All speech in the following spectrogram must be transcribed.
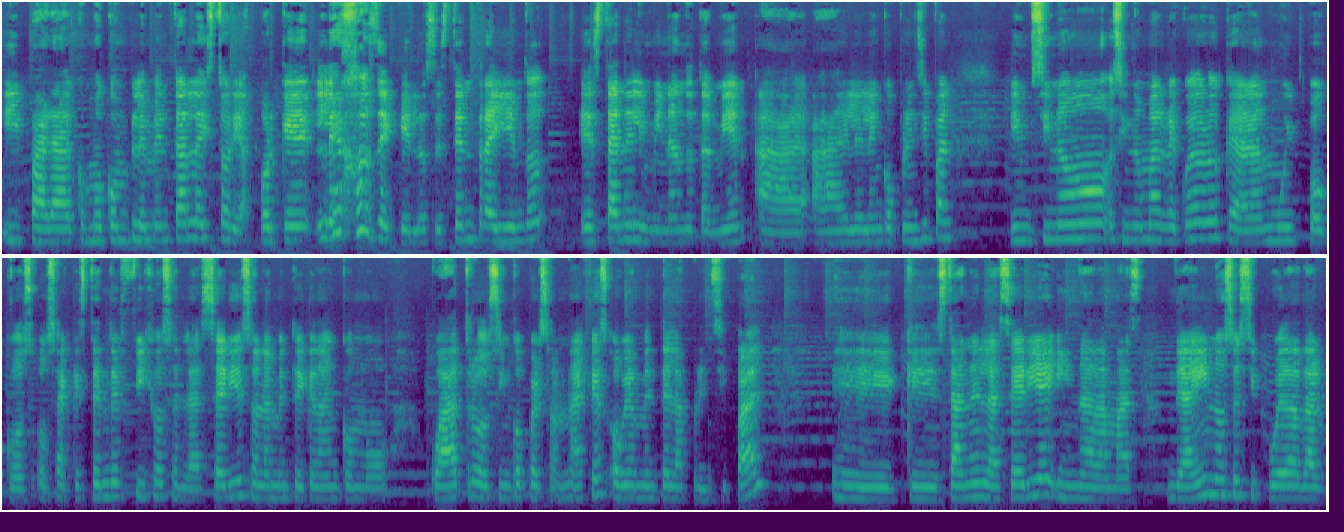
y para como complementar la historia, porque lejos de que los estén trayendo, están eliminando también al elenco principal. Y si no, si no mal recuerdo, quedarán muy pocos. O sea, que estén de fijos en la serie. Solamente quedan como cuatro o cinco personajes. Obviamente la principal. Eh, que están en la serie y nada más. De ahí no sé si pueda dar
